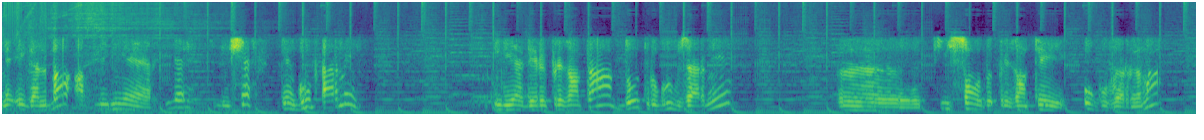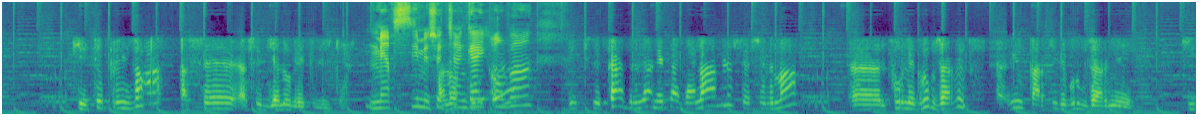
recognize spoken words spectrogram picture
mais également en plénière. Il est le chef d'un groupe armé. Il y a des représentants d'autres groupes armés euh, qui sont représentés au gouvernement qui étaient présents à ce, à ce dialogue républicain. Merci, M. Tiangay. On va. Ce cadre-là n'est pas valable, c'est seulement euh, pour les groupes armés, une partie des groupes armés qui,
